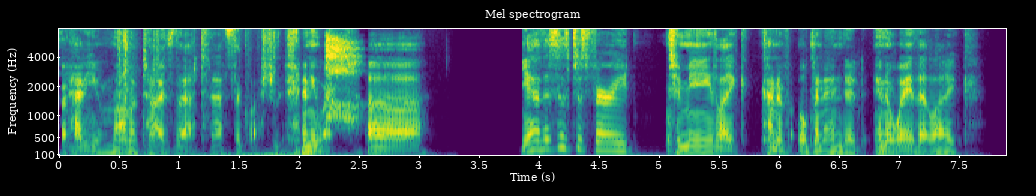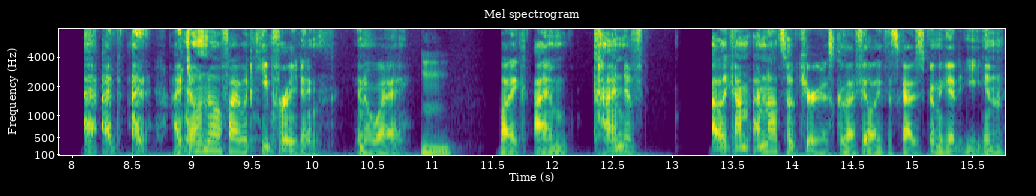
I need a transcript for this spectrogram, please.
But how do you monetize that? That's the question. Anyway, uh, yeah, this is just very, to me, like kind of open ended in a way that, like, I, I, I- I don't know if I would keep reading in a way. Hmm. Like, I'm kind of. I Like I'm, I'm not so curious because I feel like this guy's going to get eaten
